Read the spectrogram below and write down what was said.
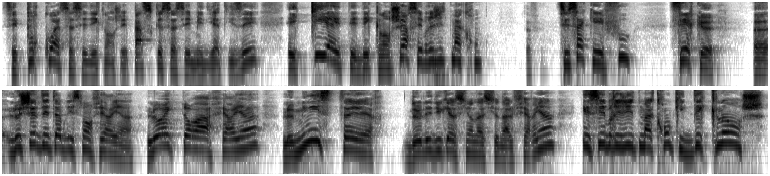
c'est pourquoi ça s'est déclenché? Parce que ça s'est médiatisé. Et qui a été déclencheur? C'est Brigitte Macron. C'est ça qui est fou. C'est-à-dire que euh, le chef d'établissement fait rien, le rectorat fait rien, le ministère de l'Éducation nationale fait rien, et c'est Brigitte Macron qui déclenche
